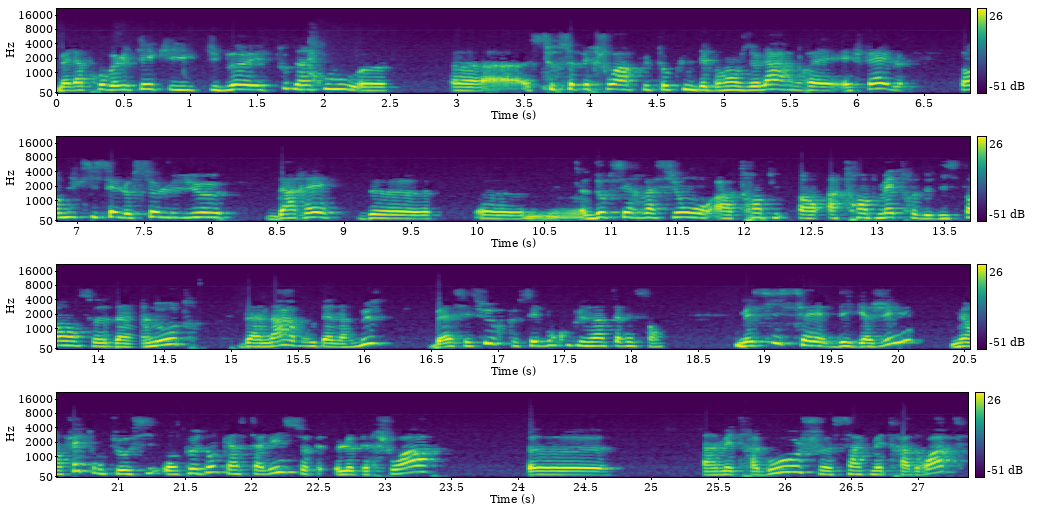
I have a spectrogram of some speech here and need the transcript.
mais la probabilité qu'il qu veuille tout d'un coup euh, euh, sur ce perchoir plutôt qu'une des branches de l'arbre est, faible, tandis que si c'est le seul lieu d'arrêt de euh, d'observation à 30 à 30 mètres de distance d'un autre, d'un arbre ou d'un arbuste, ben c'est sûr que c'est beaucoup plus intéressant. Mais si c'est dégagé, mais en fait on peut aussi on peut donc installer le perchoir un mètre à gauche, 5 mètres à droite,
